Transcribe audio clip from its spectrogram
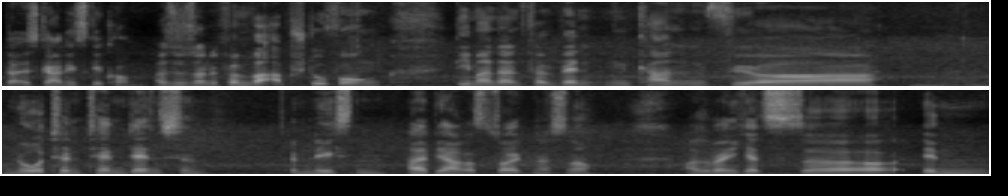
da ist gar nichts gekommen. Also so eine Fünfer-Abstufung die man dann verwenden kann für Notentendenzen im nächsten Halbjahreszeugnis. Ne? Also wenn ich jetzt äh, in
